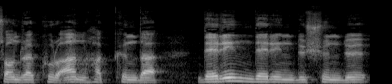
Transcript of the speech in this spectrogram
Sonra Kur'an hakkında derin derin düşündü.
